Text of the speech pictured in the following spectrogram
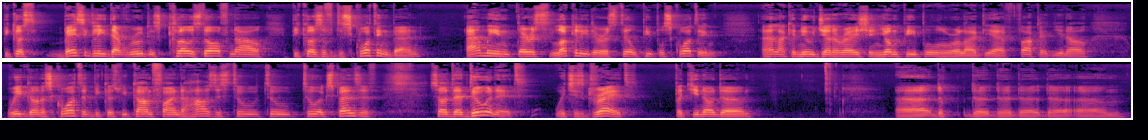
because basically that route is closed off now because of the squatting ban. I mean, there's luckily there are still people squatting, uh, like a new generation, young people who are like, yeah, fuck it, you know, we're gonna squat it because we can't find a house; it's too too too expensive. So they're doing it, which is great. But you know the uh, the the the the, the um,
